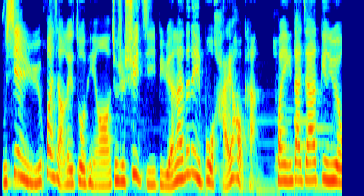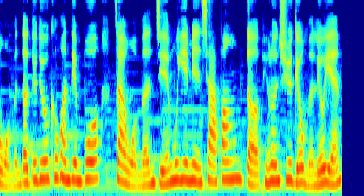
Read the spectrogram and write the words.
不限于幻想类作品哦，就是续集比原来的那一部还好看。欢迎大家订阅我们的丢丢科幻电波，在我们节目页面下方的评论区给我们留言，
